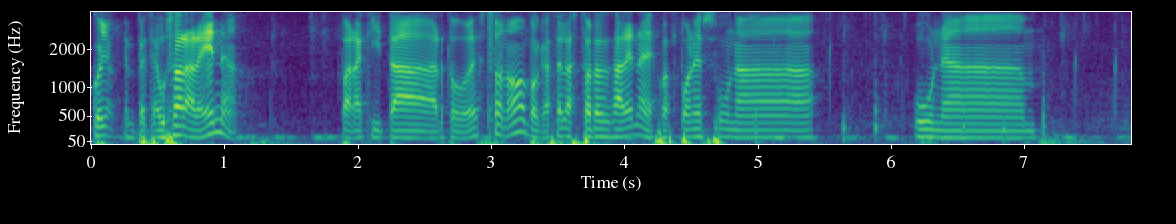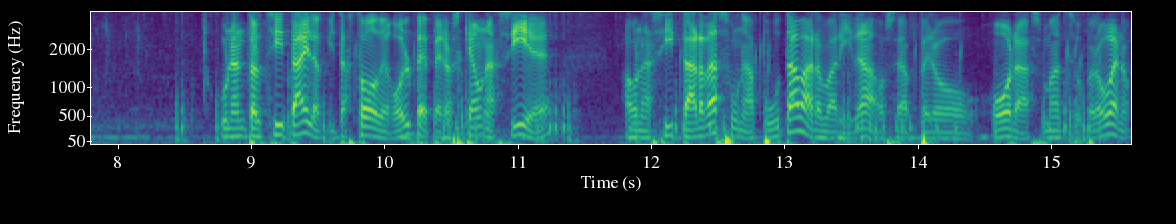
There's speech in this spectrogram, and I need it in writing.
Coño, empecé a usar arena para quitar todo esto, ¿no? Porque hace las torres de arena y después pones una... Una... Una antorchita y lo quitas todo de golpe, pero es que aún así, ¿eh? Aún así tardas una puta barbaridad, o sea, pero horas, macho. Pero bueno,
